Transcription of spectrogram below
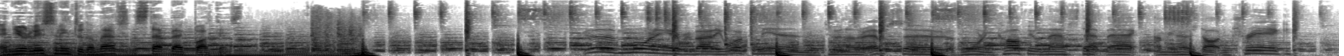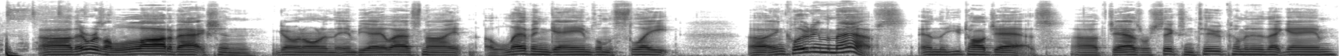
And you're listening to the Mavs Step Back Podcast. Good morning, everybody. Welcome in to another episode of Morning Coffee with Mavs Step Back. I'm your host, Dalton Trigg. Uh, there was a lot of action going on in the NBA last night. 11 games on the slate, uh, including the Mavs and the Utah Jazz. Uh, the Jazz were 6 and 2 coming into that game.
